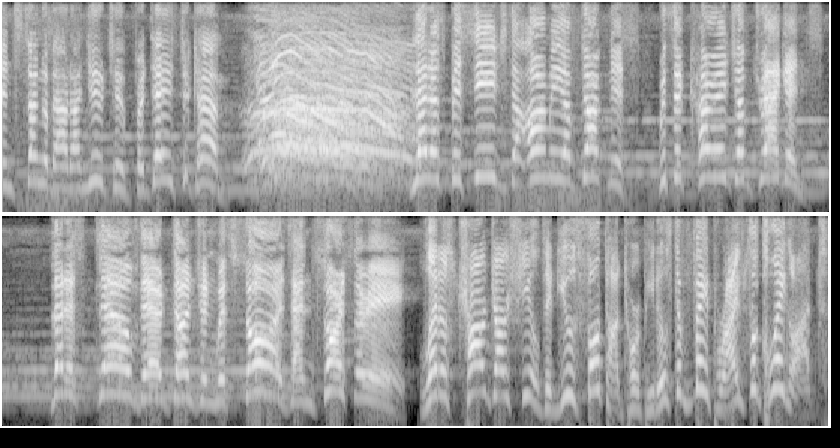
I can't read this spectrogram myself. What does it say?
and sung about on YouTube for days to come. Let us besiege the army of darkness with the courage of dragons. Let us delve their dungeon with swords and sorcery. Let us charge our shields and use photon torpedoes to vaporize the Klingons!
